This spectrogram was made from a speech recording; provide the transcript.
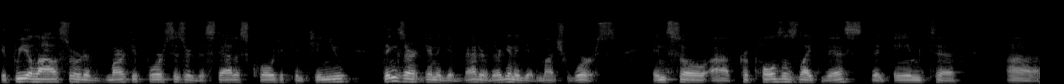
if we allow sort of market forces or the status quo to continue, things aren't going to get better. They're going to get much worse. And so uh, proposals like this that aim to uh,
